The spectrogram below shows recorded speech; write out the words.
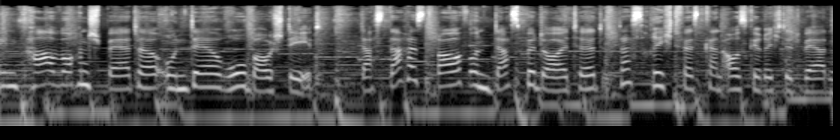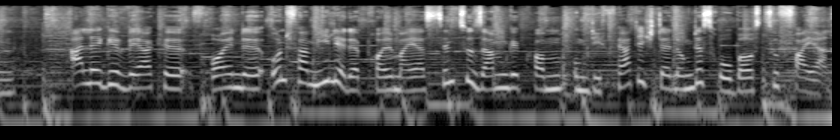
Ein paar Wochen später und der Rohbau steht. Das Dach ist drauf und das bedeutet, das Richtfest kann ausgerichtet werden. Alle Gewerke, Freunde und Familie der Pollmeyers sind zusammengekommen, um die Fertigstellung des Rohbaus zu feiern.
